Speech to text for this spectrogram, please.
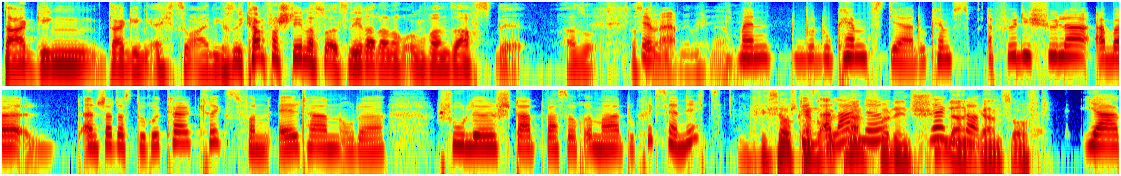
da ging, da ging echt so einiges. Und ich kann verstehen, dass du als Lehrer dann auch irgendwann sagst, nee, also das Ja, kann ich mir nicht mehr. Ich meine, du, du kämpfst ja, du kämpfst für die Schüler, aber anstatt dass du Rückhalt kriegst von Eltern oder Schule, Stadt, was auch immer, du kriegst ja nichts. Du kriegst ja auch keinen Rückhalt alleine. vor den Ja, Schülern genau. ganz oft. Ja,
